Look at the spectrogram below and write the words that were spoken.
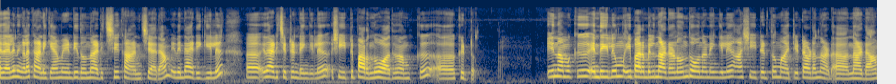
ഏതായാലും നിങ്ങളെ കാണിക്കാൻ വേണ്ടി ഇതൊന്ന് അടിച്ച് കാണിച്ചു തരാം. ഇതിന്റെ അരികിൽ ഇത് അടിച്ചിട്ടുണ്ടെങ്കിൽ ഷീറ്റ് പറന്നു പോകാതെ നമുക്ക് കിട്ടും. ഈ നമുക്ക് എന്തെങ്കിലും ഈ പറമ്പിൽ നടണമെന്ന് തോന്നണമെങ്കിൽ ആ ഷീറ്റ് എടുത്ത് മാറ്റിയിട്ട് അവിടെ നട നടാം.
